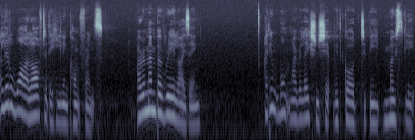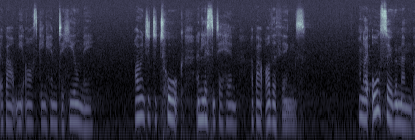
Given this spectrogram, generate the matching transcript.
A little while after the healing conference, I remember realizing I didn't want my relationship with God to be mostly about me asking Him to heal me. I wanted to talk and listen to Him about other things. And I also remember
